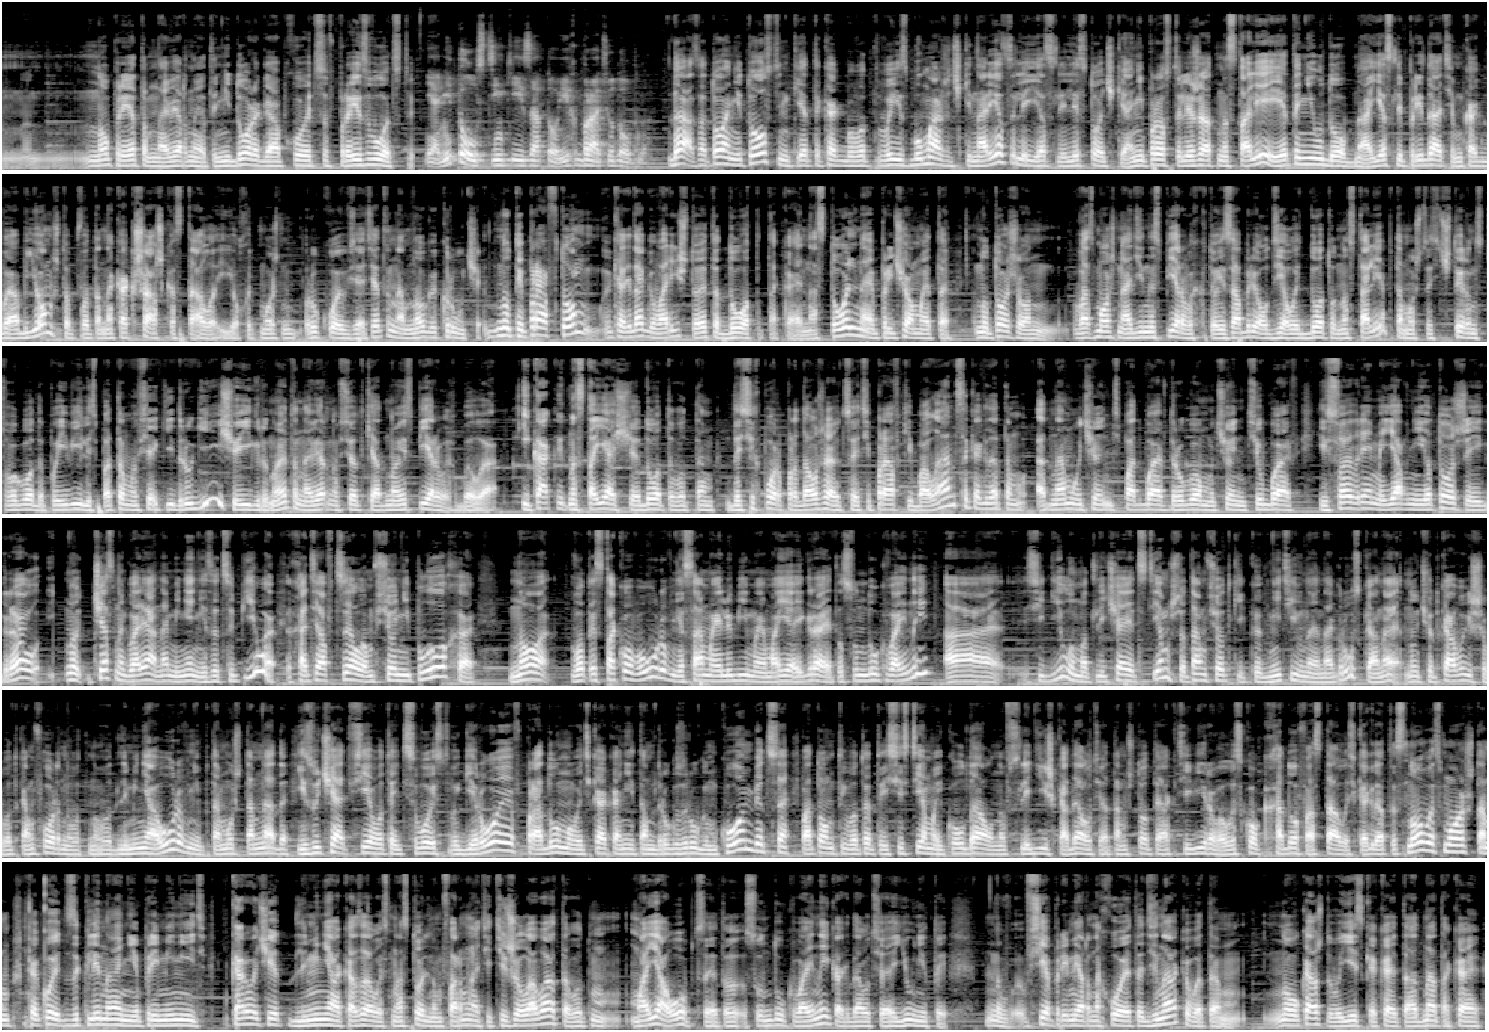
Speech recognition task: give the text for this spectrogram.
но при этом, наверное, это недорого обходится в производстве. И они толстенькие зато, их брать удобно. Да, зато они толстенькие, это как бы вот вы из бумажечки нарезали, если листочки, они просто лежат на столе, и это неудобно. А если придать им как бы объем, чтобы вот она как шашка стала, ее хоть можно рукой взять, это намного круче. Ну, ты прав в том, когда говоришь, что это дота такая настольная, причем это, ну, тоже он, возможно, один из первых, кто изобрел делать доту на столе, потому что с 2014 года появились потом и всякие другие еще игры, но это, наверное, все-таки одно из первых было. И как и настоящая дота, вот там до сих пор продолжаются эти правки баланса, когда там одному что-нибудь подбавь, другому что-нибудь убавь. И в свое время я в нее тоже играл. Ну, честно говоря, она меня не зацепила, хотя в целом все неплохо, но вот из такого уровня самая любимая моя игра это «Сундук войны», а Сигилум отличается тем, что там все-таки когнитивная нагрузка, она, ну, чутка выше вот комфортного вот, для меня уровня, потому что там надо изучать все вот эти свойства героев, продумывать, как они там друг с другом комбятся, потом ты вот этой системой кулдаунов следишь, когда у тебя там что-то активировал и сколько ходов осталось, когда ты снова сможешь там какое-то заклинание применить. Короче, это для меня оказалось в настольном формате тяжеловато. Вот моя опция это сундук войны, когда у тебя юниты, ну, все примерно ходят одинаково там, но у каждого есть какая-то одна такая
